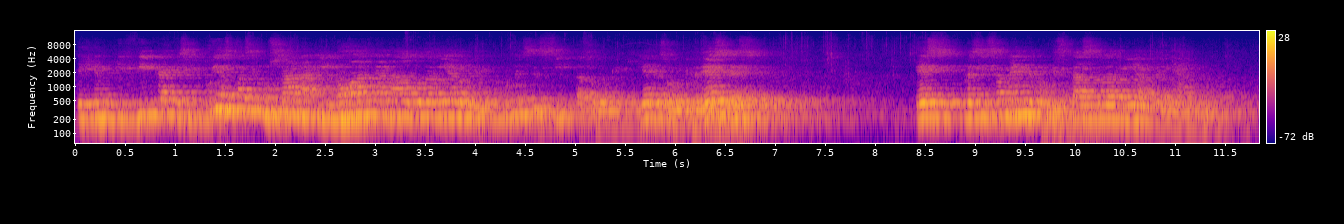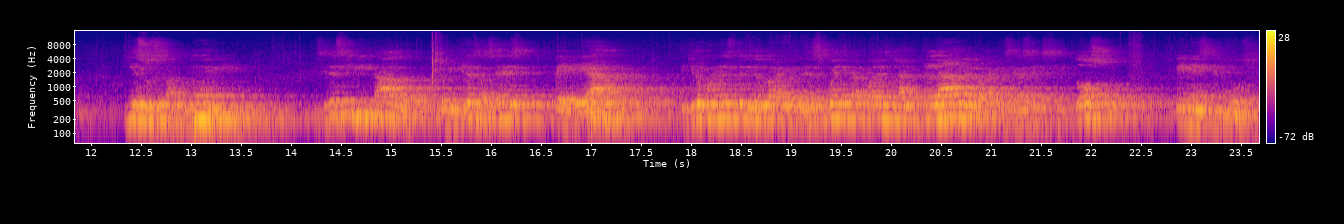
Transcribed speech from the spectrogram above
Ejemplifica que si tú ya estás en Usana y no has ganado todavía lo que tú necesitas o lo que quieres o lo que mereces, es precisamente porque estás todavía peleando. Y eso está muy bien. Si eres invitado, lo que quieres hacer es pelear. Te quiero poner este video para que te des cuenta cuál es la clave para que seas exitoso en ese negocio.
